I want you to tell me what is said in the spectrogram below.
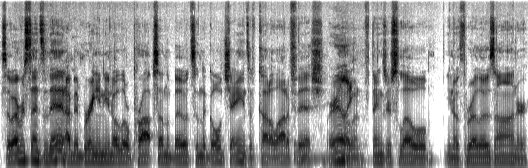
So, ever since then, I've been bringing you know little props on the boats, and the gold chains have caught a lot of fish. You know, Really? when things are slow, we'll you know throw those on, or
